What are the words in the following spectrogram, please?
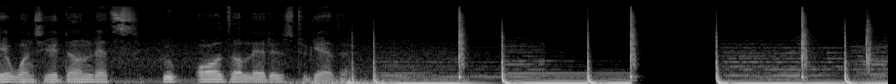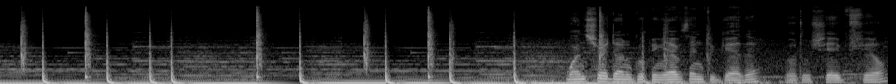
okay once you're done let's group all the letters together. Once you're done grouping everything together go to shape fill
